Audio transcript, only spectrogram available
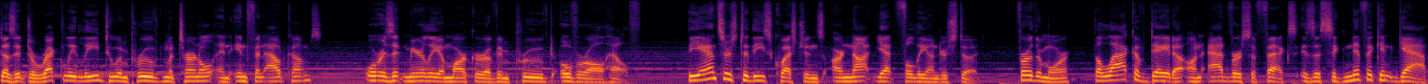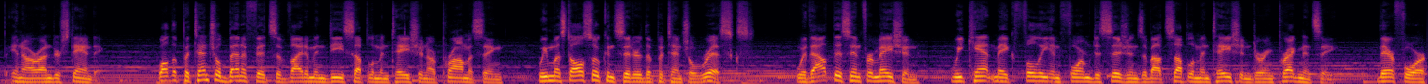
Does it directly lead to improved maternal and infant outcomes? Or is it merely a marker of improved overall health? The answers to these questions are not yet fully understood. Furthermore, the lack of data on adverse effects is a significant gap in our understanding. While the potential benefits of vitamin D supplementation are promising, we must also consider the potential risks. Without this information, we can't make fully informed decisions about supplementation during pregnancy. Therefore,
